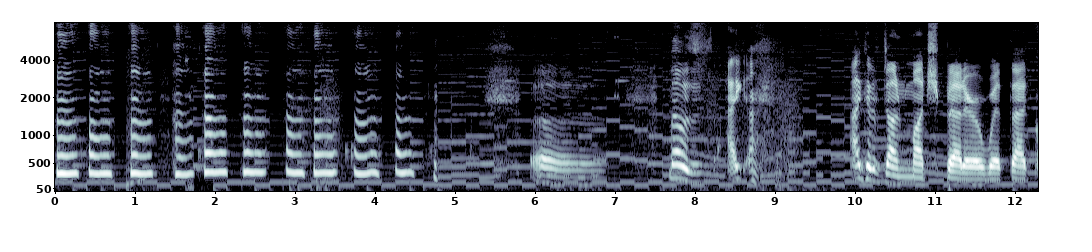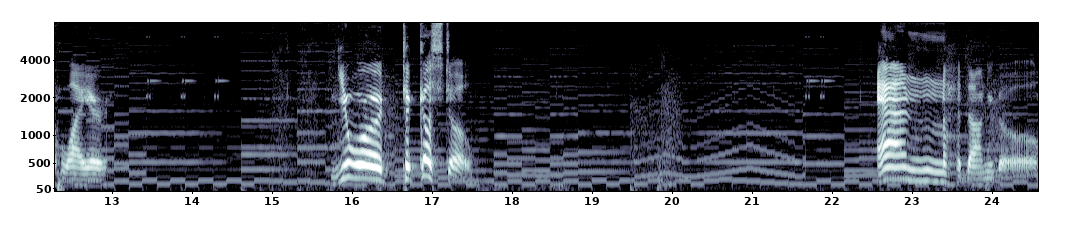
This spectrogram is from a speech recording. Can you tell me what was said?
ha ha ha ha ha ha ha ha ha that was I. Uh, I could have done much better with that choir. You are Tegusto. And down you go.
